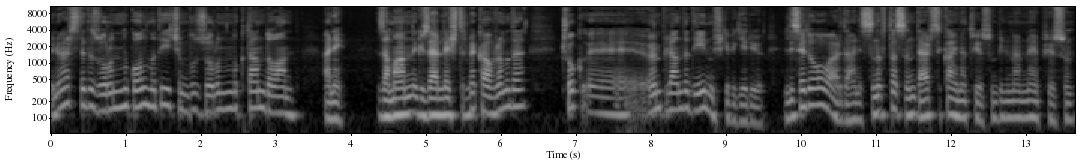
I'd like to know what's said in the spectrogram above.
Üniversitede zorunluluk olmadığı için bu zorunluluktan doğan hani zamanını güzelleştirme kavramı da çok e, ön planda değilmiş gibi geliyor. Lisede o vardı hani sınıftasın dersi kaynatıyorsun bilmem ne yapıyorsun.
